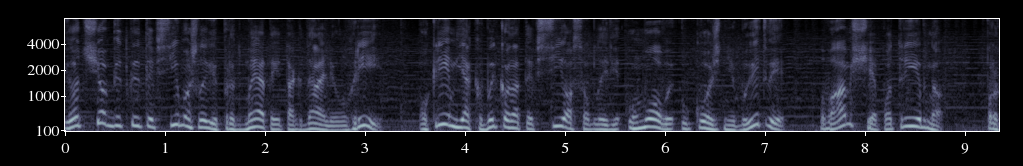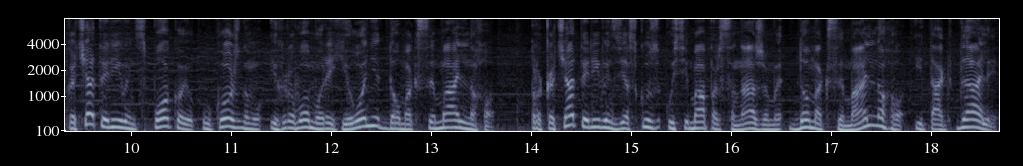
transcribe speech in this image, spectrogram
І от щоб відкрити всі можливі предмети і так далі у грі, окрім як виконати всі особливі умови у кожній битві, вам ще потрібно прокачати рівень спокою у кожному ігровому регіоні до максимального, прокачати рівень зв'язку з усіма персонажами до максимального і так далі.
